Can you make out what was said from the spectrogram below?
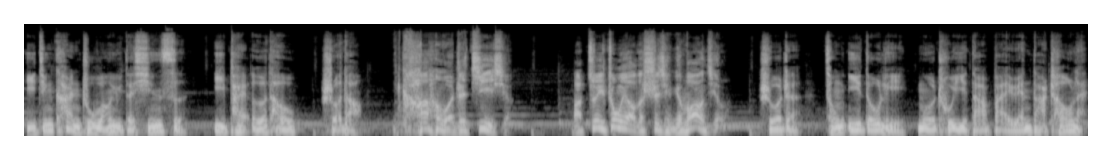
已经看出王宇的心思，一拍额头说道：“你看我这记性，把最重要的事情给忘记了。”说着，从衣兜里摸出一沓百元大钞来，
